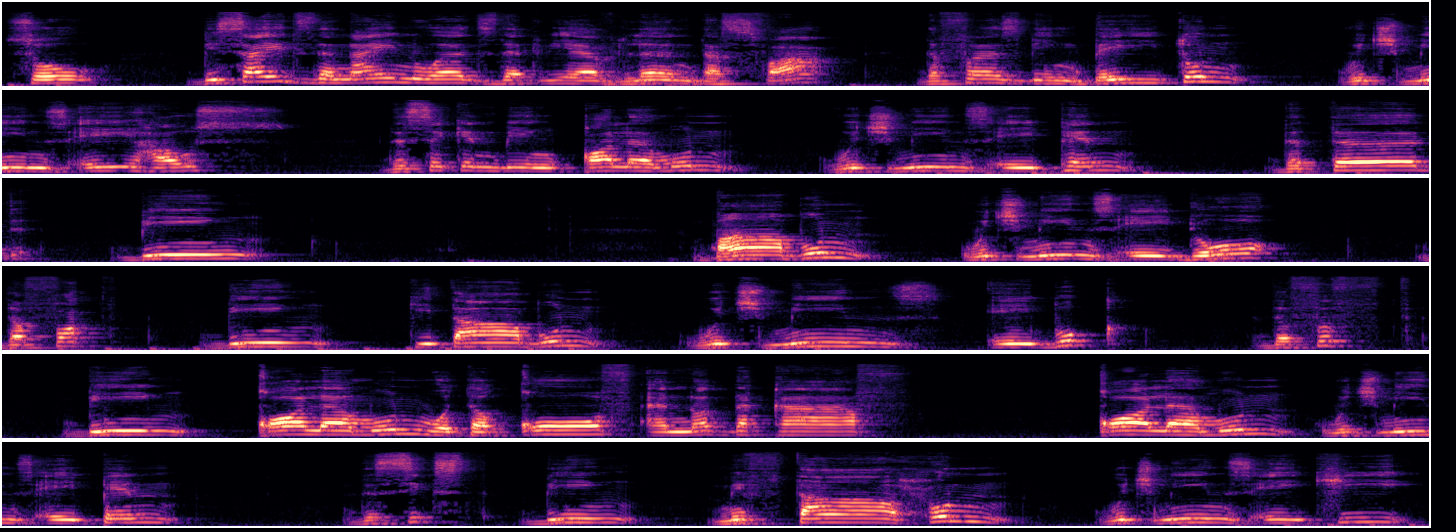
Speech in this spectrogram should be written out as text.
So, besides the nine words that we have learned thus far, the first being baytun, which means a house, the second being qalamun, which means a pen, the third being babun, which means a door, the fourth being kitabun, which means a book, the fifth being qalamun with a qaf and not the kaf, qalamun, which means a pen, the sixth being miftahun, which means a key,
